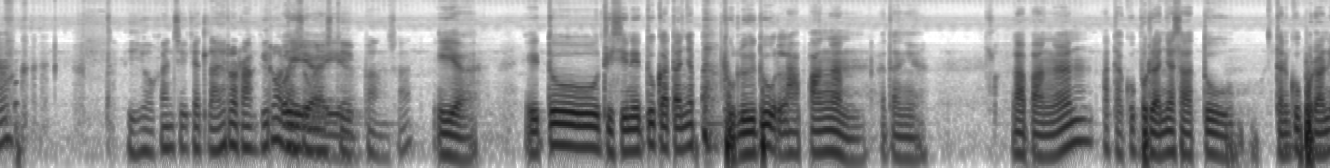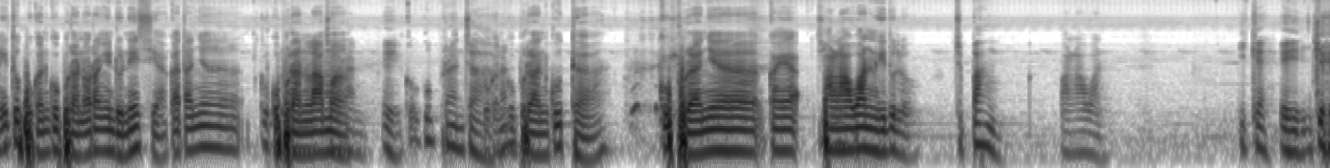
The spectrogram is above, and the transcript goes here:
Hah? Iya kan siket lahir ora kira Oh, langsung iya, SD iya. bangsat. Iya. Itu di sini tuh katanya dulu itu lapangan katanya. Lapangan ada kuburannya satu. Dan kuburan itu bukan kuburan orang Indonesia, katanya kuburan, lama. jaran. Eh, kok kuburan Bukan jaran? kuburan kuda. Kuburannya kayak pahlawan gitu loh. Jepang. Pahlawan. Ike, eh Ike.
